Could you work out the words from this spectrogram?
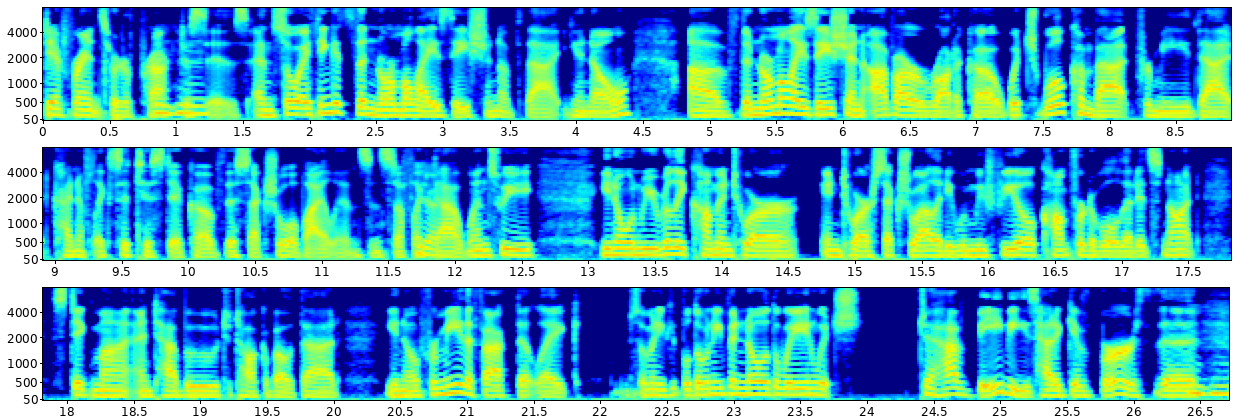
different sort of mm-hmm. practices. And so I think it's the normalization of that, you know, of the normalization of our erotica, which will combat for me that kind of like statistic of the sexual violence and stuff like Yeah. that. Once we, you know, when we really come into our into our sexuality, when we feel comfortable that it's not stigma and taboo to talk about that, you know, for me the fact that like so many people don't even know the way in which to have babies, how to give birth, the mm-hmm.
